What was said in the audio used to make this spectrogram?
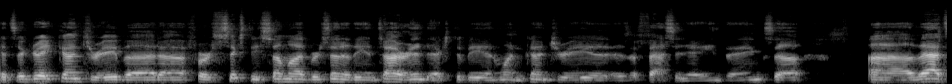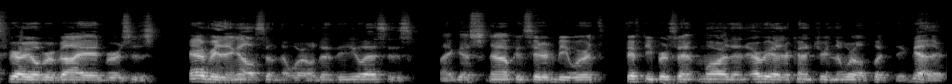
it's a great country, but uh, for 60 some odd percent of the entire index to be in one country is a fascinating thing. So uh, that's very overvalued versus everything else in the world. And the U.S. is, I guess, now considered to be worth 50% more than every other country in the world put together.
